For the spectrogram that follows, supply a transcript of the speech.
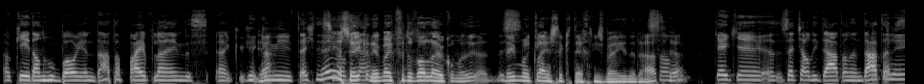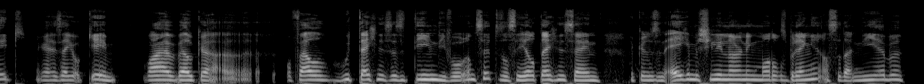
Oké, dan hoe bouw je een data pipeline? Dus eh, ik, ik Ja. niet technisch Nee, ja, zeker. Nee, maar ik vind het wel leuk. Om, eh, Dus- neem maar een klein stukje technisch mee, inderdaad. Dus dan ja. kijk je, zet je al die data in een data lake. Dan ga je zeggen, oké, waar, welke, ofwel hoe technisch is het team die voor ons zit. Dus als ze heel technisch zijn, dan kunnen ze hun eigen machine learning models brengen. Als ze dat niet hebben,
